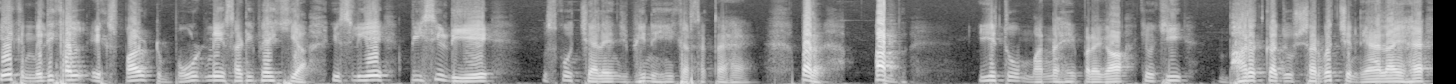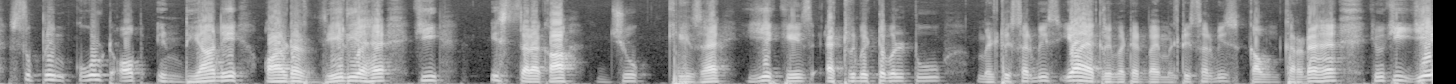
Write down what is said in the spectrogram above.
एक मेडिकल एक्सपर्ट बोर्ड ने सर्टिफाई किया, इसलिए पीसीडीए उसको चैलेंज भी नहीं कर सकता है। पर अब ये तो मानना ही पड़ेगा, क्योंकि भारत का जो सर्वोच्च न्यायालय है, सुप्रीम कोर्ट ऑफ़ इंडिया ने ऑर्डर दे दिया है कि इस तरह का जो केस है, ये case attributable to military service या aggravated by military service count करना है, क्योंकि ये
